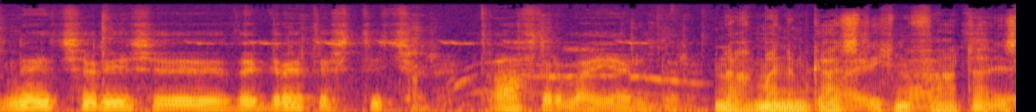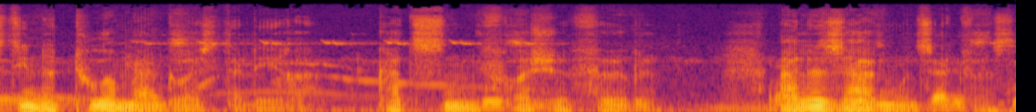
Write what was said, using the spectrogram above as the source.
Nature is the greatest teacher after my elder. Nach meinem geistlichen Vater ist die Natur mein größter Lehrer. Katzen, Frösche, Vögel. Alle sagen uns etwas.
